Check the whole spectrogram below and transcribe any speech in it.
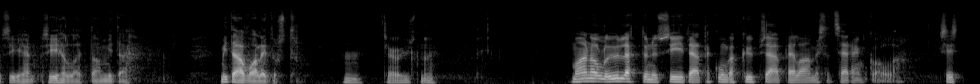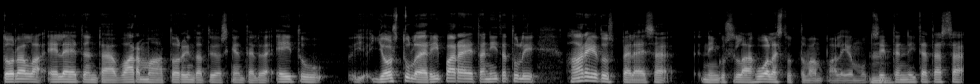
siihen, siihen laittaa mitään, mitään valitusta. Hmm, se on just näin. Mä oon ollut yllättynyt siitä, että kuinka kypsää pelaamista Tserenkolla on. Siis todella eleetöntä ja varmaa torjuntatyöskentelyä. Ei tuu, jos tulee ripareita, niitä tuli harjoituspeleissä niin kuin sillä huolestuttavan paljon, mutta mm. sitten niitä tässä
